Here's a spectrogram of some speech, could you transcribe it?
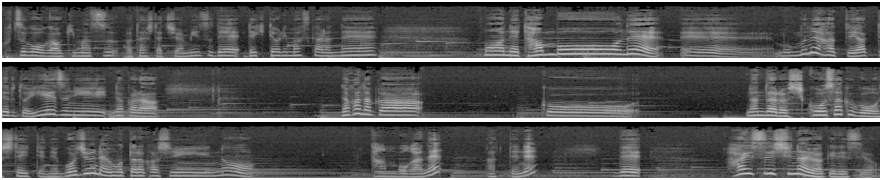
不都合が起きます。私たちは水でできておりますからね。もうね田んぼをね、えーもう胸張ってやってると言えずにだからなかなかこうなんだろう試行錯誤をしていてね50年ほったらかしの田んぼがねあってね。で排水しないわけですよ。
